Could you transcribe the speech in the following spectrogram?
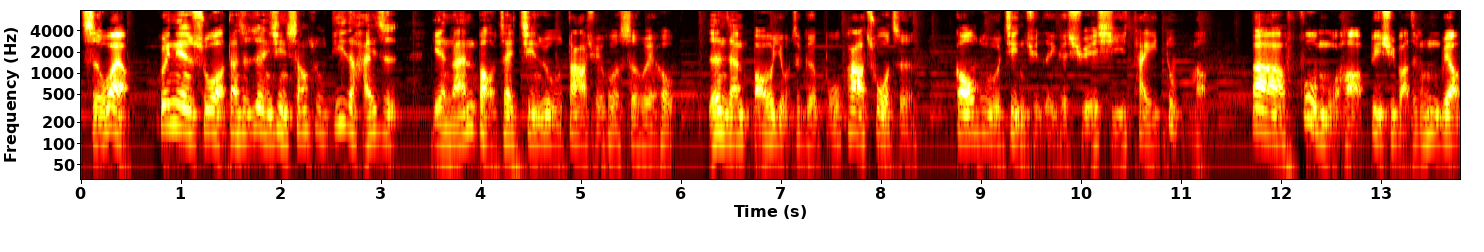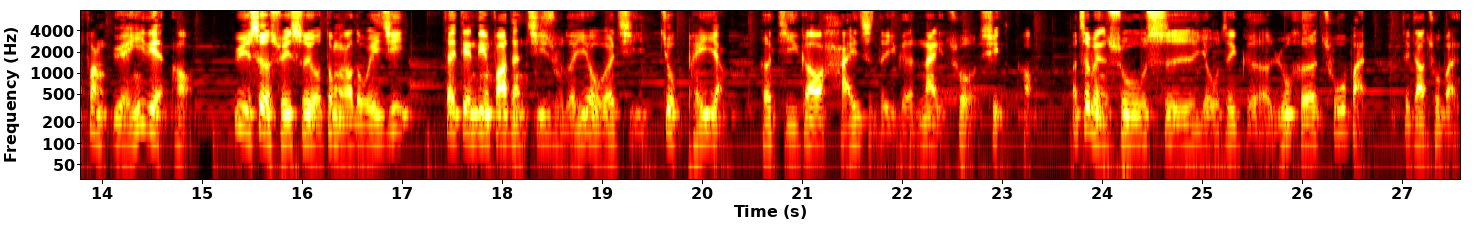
此外啊，会念书啊，但是韧性商数低的孩子，也难保在进入大学或社会后，仍然保有这个不怕挫折、高度进取的一个学习态度。哈，那父母哈必须把这个目标放远一点哈，预设随时有动摇的危机，在奠定发展基础的幼儿期就培养。和提高孩子的一个耐挫性，好，那这本书是由这个如何出版这家出版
